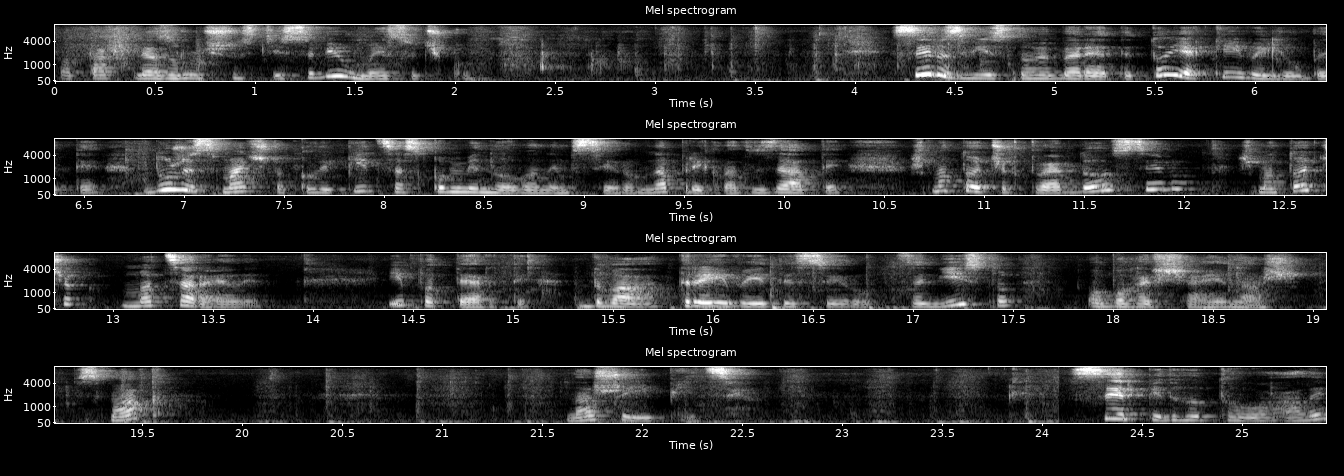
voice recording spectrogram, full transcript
отак для зручності собі в мисочку. Сир, звісно, ви берете той, який ви любите. Дуже смачно, коли піца з комбінованим сиром. Наприклад, взяти шматочок твердого сиру, шматочок моцарели і потерти. Два-три види сиру. Це дійсно обогащає наш смак нашої піци. Сир підготували,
